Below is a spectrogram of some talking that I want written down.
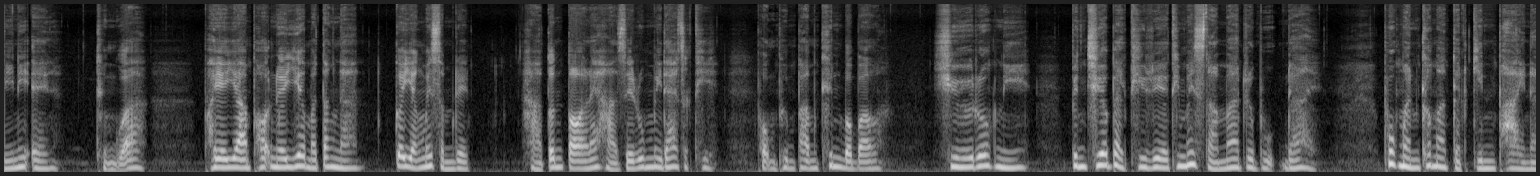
นี้นี่เอง ถึงว่า พยายามเพาะเนื้อเยื่อมาตั้งนาน ก็ยังไม่สำเร็จ หาต้นตอและหาเซรุ่มไม่ได้สักที ผมพึมพำขึ้นเบาๆ เชื้อโรคนี้เป็นเชื้อแบคทีเรียที่ไม่สามารถระบุได้ พวกมันเข้ามากัดกินภายใน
